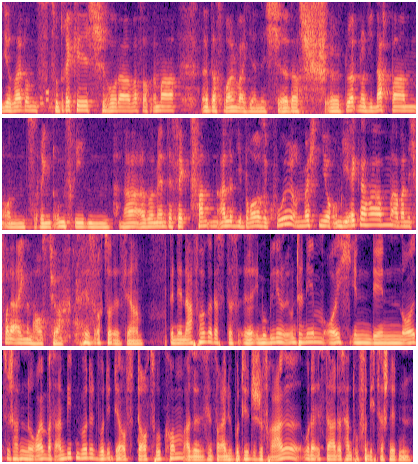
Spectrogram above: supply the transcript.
ihr seid uns zu dreckig oder was auch immer. Äh, das wollen wir hier nicht. Äh, das stört nur die Nachbarn und bringt Unfrieden. Na, also im Endeffekt fanden alle die Branche cool und möchten die auch um die Ecke haben, aber nicht vor der eigenen Haustür. Wie es oft so ist, ja wenn der Nachfolger, das, das äh, Immobilienunternehmen euch in den neu zu schaffenden Räumen was anbieten würdet, würdet ihr auf, darauf zurückkommen? Also das ist jetzt eine rein hypothetische Frage oder ist da das Handtuch für dich zerschnitten?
